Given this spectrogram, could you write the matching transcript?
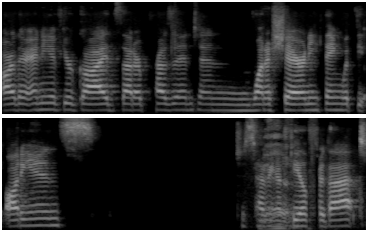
are there any of your guides that are present and want to share anything with the audience? Just having a feel for that.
